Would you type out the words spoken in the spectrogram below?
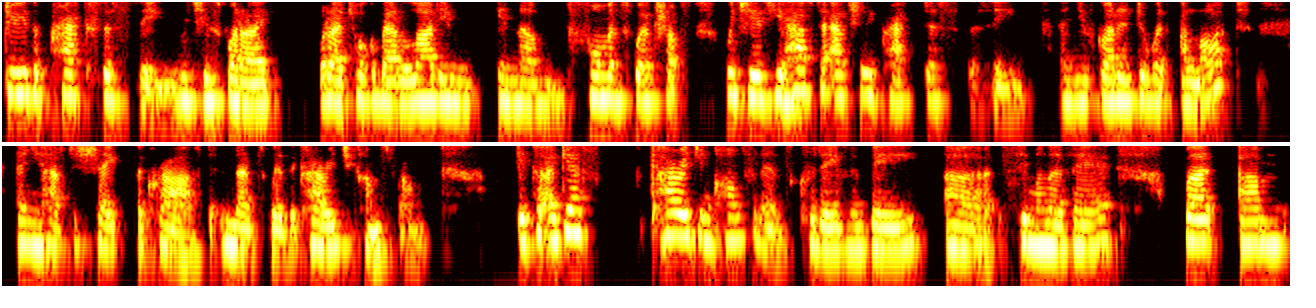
do the praxis thing, which is what I what I talk about a lot in in um, performance workshops, which is you have to actually practice the thing and you've got to do it a lot and you have to shape the craft and that's where the courage comes from. It's i guess courage and confidence could even be uh, similar there. But um,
